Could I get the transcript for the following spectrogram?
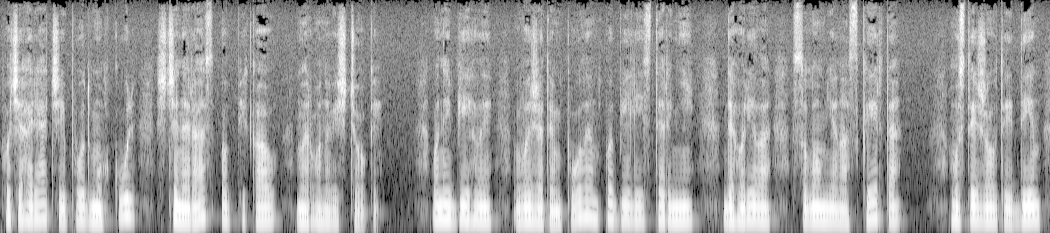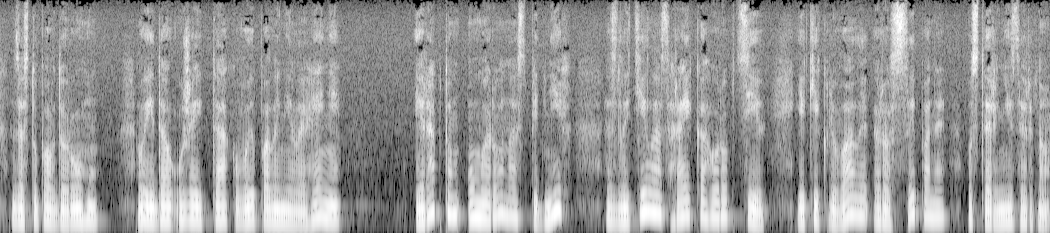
хоча гарячий подмух куль ще не раз обпікав Миронові щоки. Вони бігли вижатим полем по білій стерні, де горіла солом'яна скирта, густий жовтий дим заступав дорогу, виїдав уже й так випалені легені. І раптом у Мирона з під ніг злетіла зграйка горобців, які клювали розсипане у стерні зерно.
